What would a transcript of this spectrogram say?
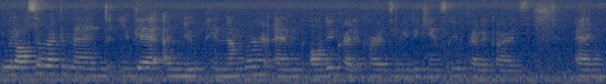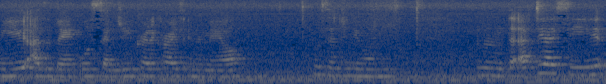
We would also recommend you get a new PIN number and all new credit cards. You need to cancel your credit cards. And we, as a bank, will send you credit cards in the mail. We'll send you new ones. Mm, the FDIC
